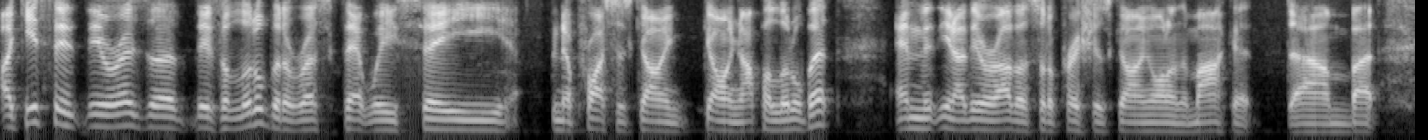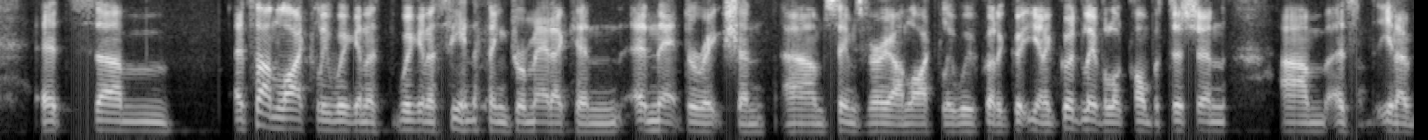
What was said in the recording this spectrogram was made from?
I guess there, there is a there's a little bit of risk that we see you know prices going going up a little bit, and you know there are other sort of pressures going on in the market. Um, but it's um, it's unlikely we're gonna we're gonna see anything dramatic in in that direction. Um, seems very unlikely. We've got a good you know good level of competition. Um, it's you know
